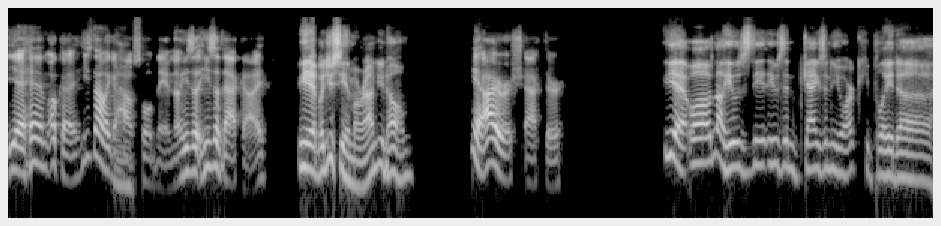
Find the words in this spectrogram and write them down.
Yeah, him. Okay, he's not like a household name though. He's a he's a that guy. Yeah, but you see him around. You know him. Yeah, Irish actor. Yeah. Well, no, he was the he was in Gangs of New York. He played. uh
